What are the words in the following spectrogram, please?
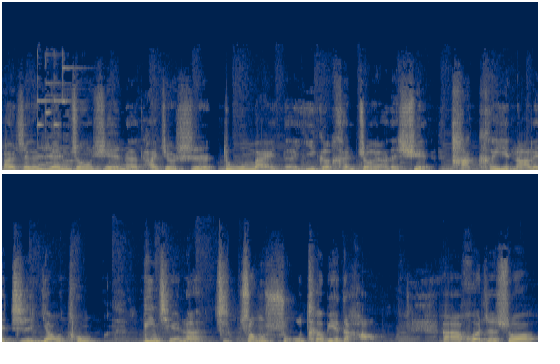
而这个人中穴呢，它就是督脉的一个很重要的穴，它可以拿来治腰痛，并且呢治中暑特别的好，啊，或者说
